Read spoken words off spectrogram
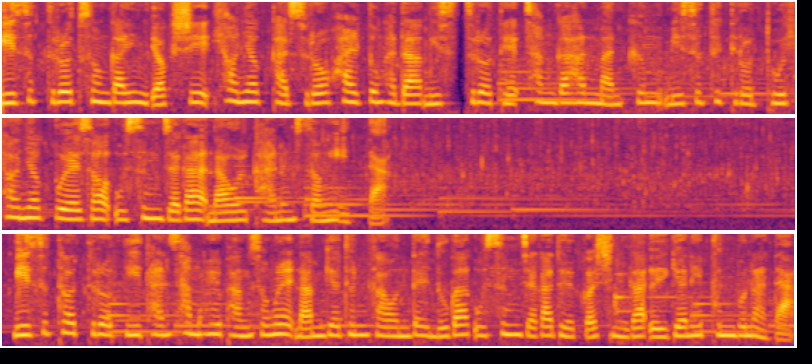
미스트롯 송가인 역시 현역 가수로 활동하다 미스트롯에 참가한 만큼 미스트트롯도 현역부에서 우승자가 나올 가능성이 있다. 미스터트롯 2단 3회 방송을 남겨둔 가운데 누가 우승자가 될 것인가 의견이 분분하다.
